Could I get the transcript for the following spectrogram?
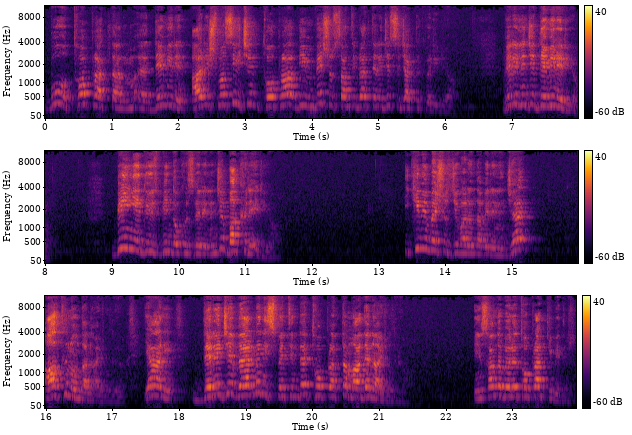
Bu topraktan e, demirin ayrışması için toprağa 1500 santigrat derece sıcaklık veriliyor. Verilince demir eriyor. 1700-1900 verilince bakır eriyor. 2500 civarında verilince altın ondan ayrılıyor. Yani derece verme nispetinde toprakta maden ayrılıyor. İnsan da böyle toprak gibidir.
